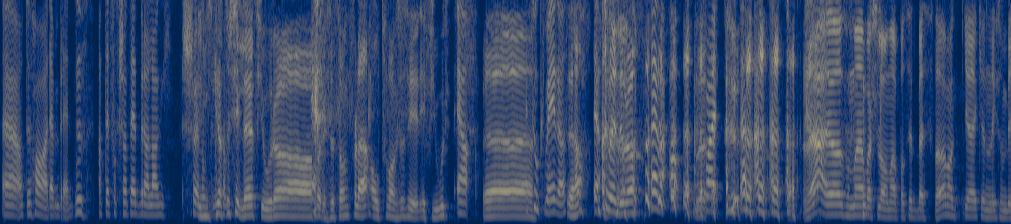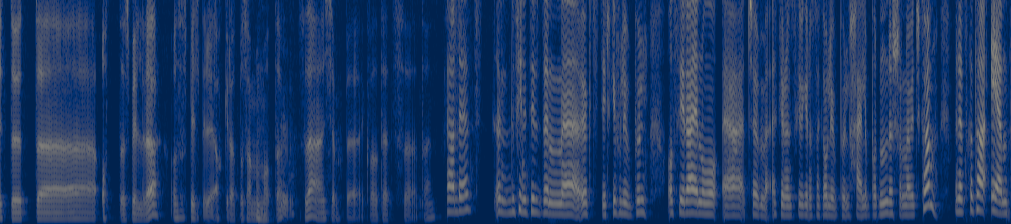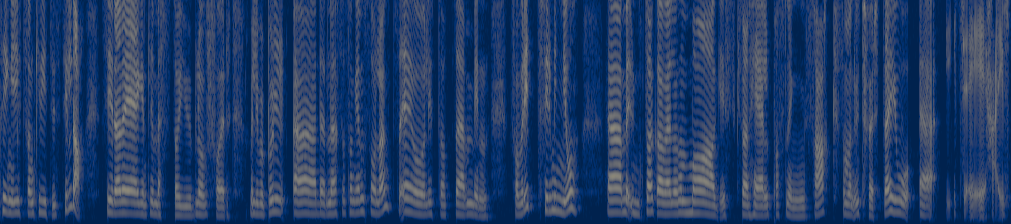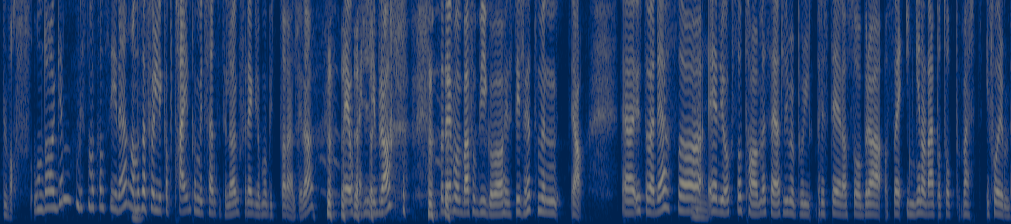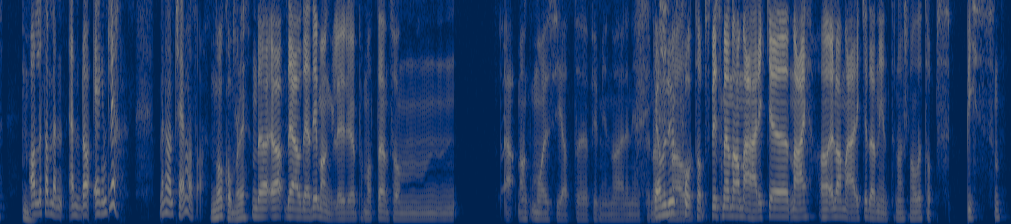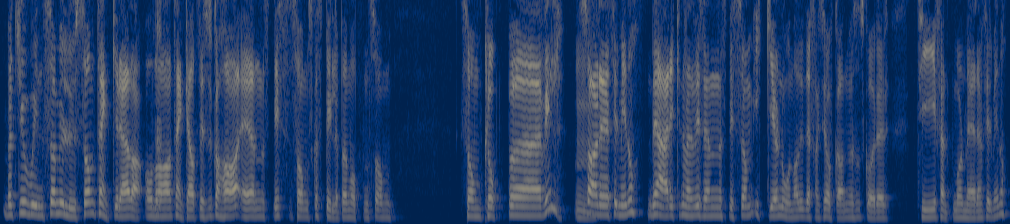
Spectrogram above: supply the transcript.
Eh, at du har den bredden. At det fortsatt er et bra lag. Selv om Liker at du liksom, skiller fjor og forrige sesong, for det er altfor mange som sier i fjor. Ja. Uh, Jeg tok meg i det, altså. ja, veldig bra. Jeg bare. Det er jo sånn Barcelona på sitt beste. Man kunne liksom bytte ut uh, åtte spillere, og så spilte de akkurat på samme måte. Så det er en kjempekvalitetstegn. Ja, det er definitivt en eh, økt styrke for Liverpool. Og siden jeg nå eh, Jeg kunne ønske vi kunne snakke om Liverpool hele podden, det skjønner vi ikke kan. Men jeg skal ta én ting litt sånn kritisk til, da. Siden det er egentlig mest å juble over for med Liverpool eh, denne sesongen så langt, så er jo litt at eh, min favoritt, Firminio med unntak av en magisk sånn helpasningssak som han utførte, jo eh, ikke er helt vass om dagen, hvis man kan si det. Han er selvfølgelig kaptein på mitt fantasy-lag, for jeg glemmer å bytte det hele tida. Det er jo veldig bra. Så det må vi bare forbigå i stillhet. Men ja. Eh, utover det så er det jo også å ta med seg at Liverpool presterer så bra, og så er ingen av de på topp vært i form, alle sammen enda, egentlig. Men han kommer, altså. Nå kommer de. Det, ja, det er jo det de mangler, på en måte. En sånn ja, Man må jo si at eh, Firmino er en Ja, internasjonal men får- toppspiss, men han er ikke Nei, eller han er ikke den internasjonale toppspissen. But you win some, you lose some, tenker jeg da. Og da tenker jeg at hvis du skal ha en spiss som skal spille på den måten som, som Klopp vil, vil, så er det Firmino. Det er ikke nødvendigvis en spiss som ikke gjør noen av de defensive oppgavene, men som skårer 10-15 mål mer enn Firmino.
